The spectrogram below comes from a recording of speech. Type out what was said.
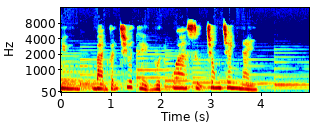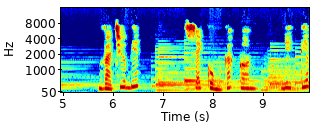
nhưng bạn vẫn chưa thể vượt qua sự trông tranh này và chưa biết sẽ cùng các con đi tiếp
